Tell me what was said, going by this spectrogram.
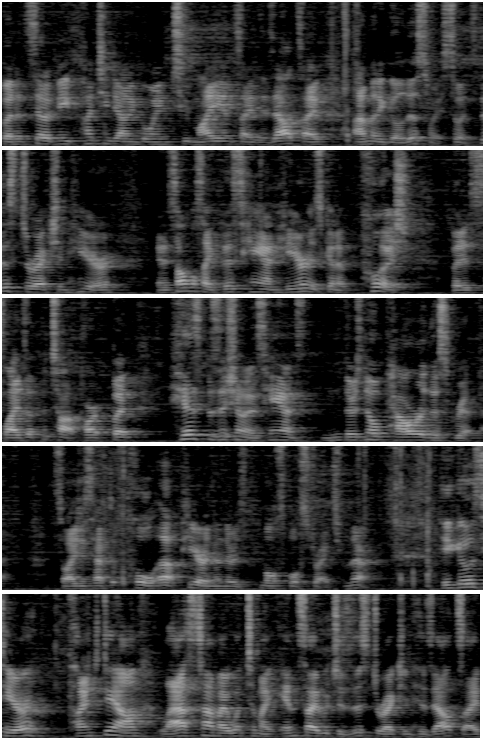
but instead of me punching down and going to my inside, his outside, I'm going to go this way. So it's this direction here, and it's almost like this hand here is going to push, but it slides up the top part. But his position on his hands, there's no power in this grip. So I just have to pull up here and then there's multiple strikes from there. He goes here, punch down. Last time I went to my inside, which is this direction, his outside.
